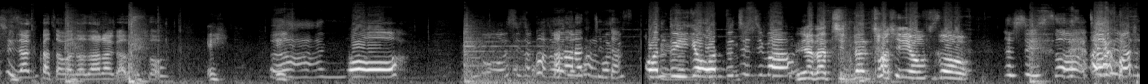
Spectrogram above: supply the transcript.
시작하자마자 날아갔어. 아, 어. 어 시작하자마자 아, 팔 진짜. 막- 완두 이겨 완두 치지 마. 아니야 나 진짜 자신이 없어. 할 수 있어. 완두.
